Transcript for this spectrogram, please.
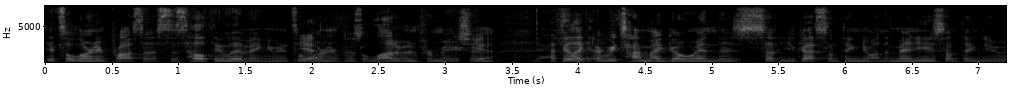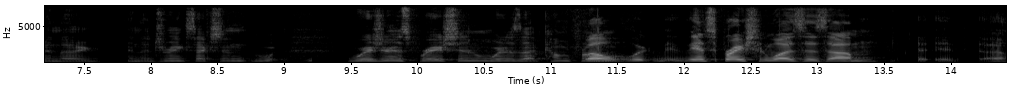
it's a learning process. It's healthy living. I mean, it's a Yeah. learning. There's a lot of information. Yeah. I feel like every time I go in, there's some, you've got something new on the menu, something new in the in the drink section. Where's your inspiration? Where does that come from? Well, the inspiration was is um, it, a,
